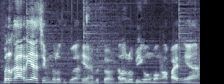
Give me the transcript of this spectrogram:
berkarya sih menurut gua Iya, betul. kalau lu bingung mau ngapain ya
